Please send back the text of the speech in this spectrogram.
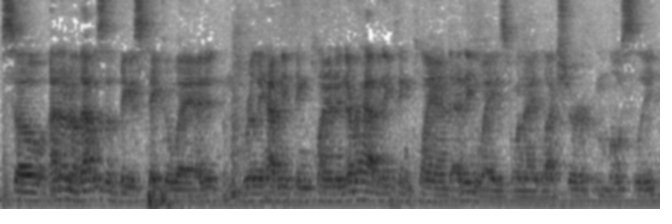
So I don't know. That was the biggest takeaway. I didn't really have anything planned. I never have anything planned, anyways, when I lecture. Mostly,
